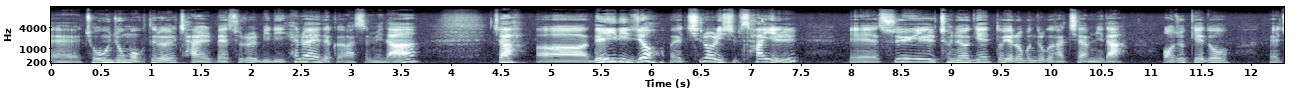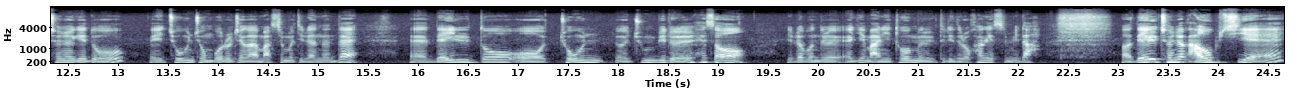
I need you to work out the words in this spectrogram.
에, 좋은 종목들을 잘 매수를 미리 해놔야 될 것 같습니다. 자, 어, 내일이죠. 7월 24일 예, 수요일 저녁에 또 여러분들과 같이 합니다. 어저께도 예, 저녁에도 예, 좋은 정보를 제가 말씀을 드렸는데 예, 내일도 어, 좋은 어, 준비를 해서 여러분들에게 많이 도움을 드리도록 하겠습니다. 어, 내일 저녁 9시에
